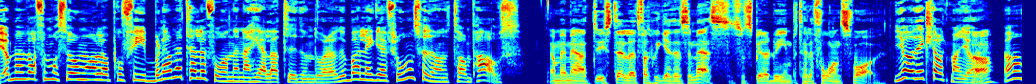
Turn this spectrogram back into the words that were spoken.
ja, men varför måste de hålla på och fibbla med telefonerna hela tiden då? då? Du bara lägga ifrån sig den och ta en paus. Ja, men jag menar att istället för att skicka ett sms så spelar du in på telefonsvar. Ja, det är klart man gör. Ja. Ja.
